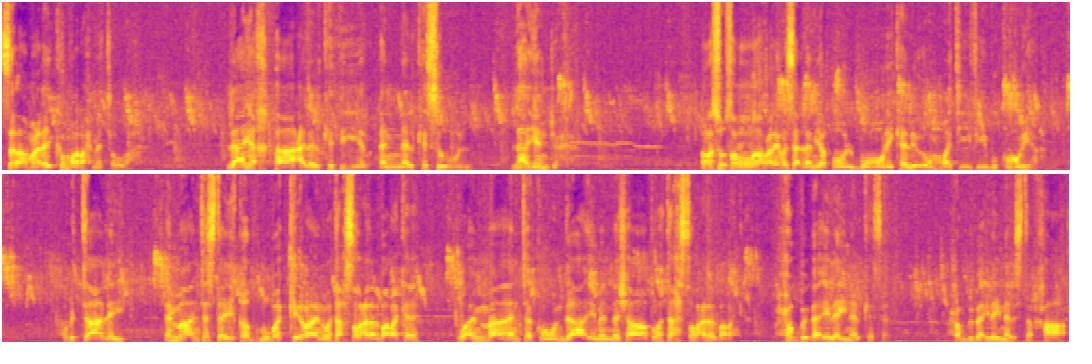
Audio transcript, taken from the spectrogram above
السلام عليكم ورحمة الله. لا يخفى على الكثير أن الكسول لا ينجح. الرسول صلى الله عليه وسلم يقول: بورك لأمتي في بكورها. وبالتالي إما أن تستيقظ مبكرا وتحصل على البركة، وإما أن تكون دائم النشاط وتحصل على البركة. حبب إلينا الكسل. حبب إلينا الاسترخاء.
